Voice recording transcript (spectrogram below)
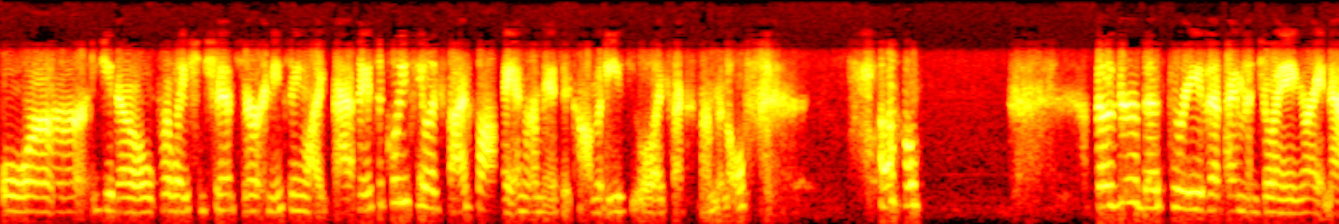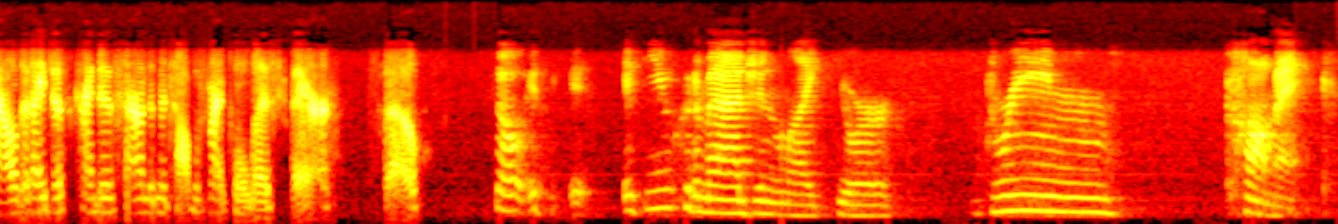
or you know relationships or anything like that, basically if you like sci-fi and romantic comedies, you will like Sex Criminals. so those are the three that I'm enjoying right now that I just kind of found in the top of my pull list there. So. So if if you could imagine like your dream comic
